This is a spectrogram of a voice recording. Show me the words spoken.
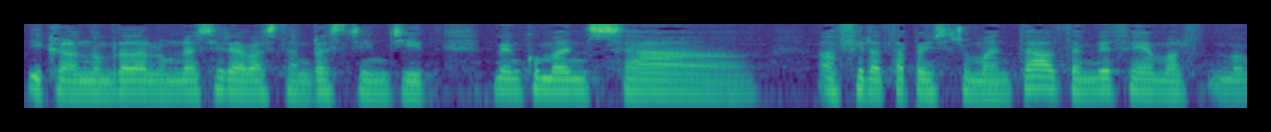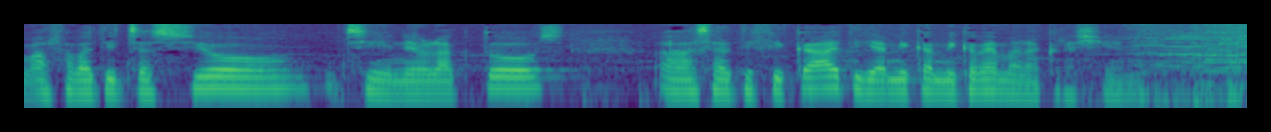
i que el nombre d'alumnes era bastant restringit vam començar a fer l'etapa instrumental també fèiem alfabetització sí, neolectors eh, certificat i ja mica en mica vam anar creixent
